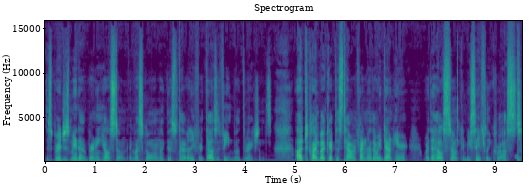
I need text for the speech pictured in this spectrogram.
This bridge is made out of burning hellstone. It must go on like this without relief for a thousand feet in both directions. I'll have to climb back up this tower and find another way down here where the hellstone can be safely crossed.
